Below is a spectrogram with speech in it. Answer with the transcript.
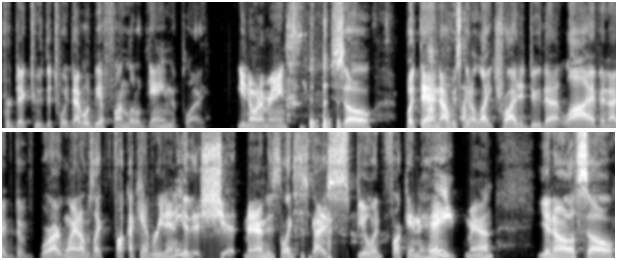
predict who the tweet. That would be a fun little game to play. You know what I mean? so. But then I was gonna like try to do that live, and I the, where I went, I was like, "Fuck, I can't read any of this shit, man." It's like this guy's spewing fucking hate, man. You know, so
